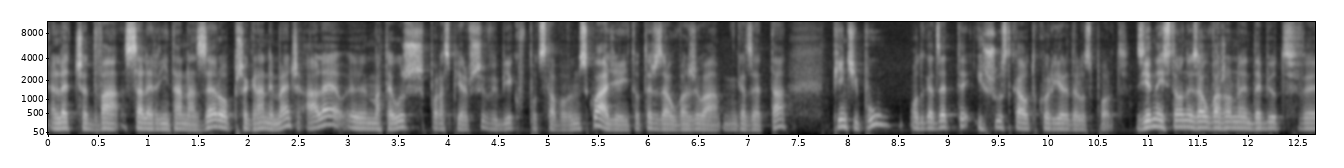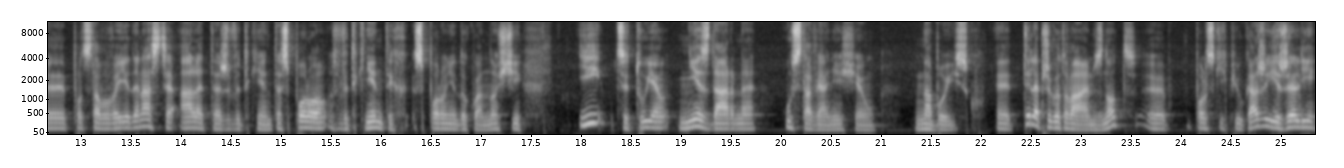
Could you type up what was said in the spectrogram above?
Lecce 2, Salernitana 0, przegrany mecz, ale e, Mateusz po raz pierwszy wybiegł w podstawowym składzie i to też zauważyła Gazeta. 5,5 od Gazety i szóstka od Corriere dello Sport. Z jednej strony zauważony debiut w podstawowej 11, ale też wytknięte sporo, wytkniętych sporo niedokładności i, cytuję, niezdarne ustawianie się na boisku. E, tyle przygotowałem z not e, polskich piłkarzy. Jeżeli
